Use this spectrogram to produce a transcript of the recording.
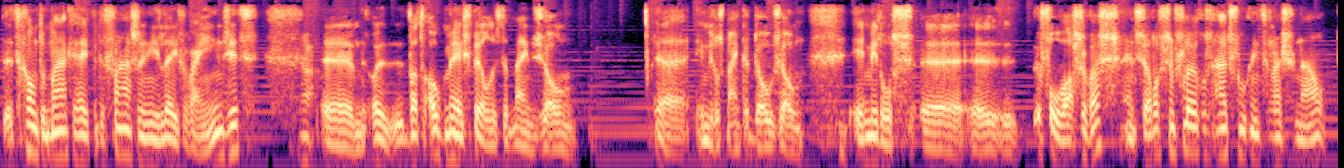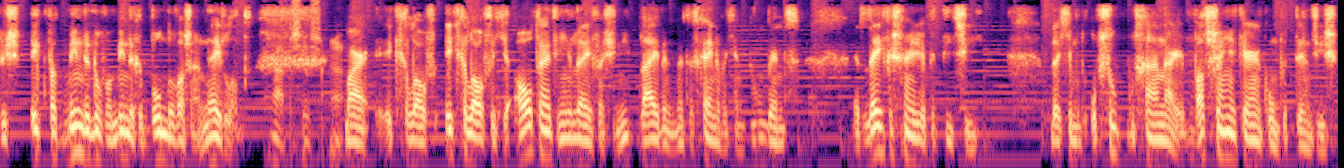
het gewoon te maken heeft met de fase in je leven waar je in zit. Ja. Uh, wat ook meespeelt is dat mijn zoon uh, inmiddels mijn cadeauzoon, inmiddels uh, uh, volwassen was en zelfs zijn vleugels uitvloeg internationaal. Dus ik wat minder, nog wat minder gebonden was aan Nederland. Ja, precies. Ja. Maar ik geloof, ik geloof dat je altijd in je leven, als je niet blij bent met hetgene wat je aan het doen bent, het leven is geen repetitie. Dat je moet op zoek moet gaan naar wat zijn je kerncompetenties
